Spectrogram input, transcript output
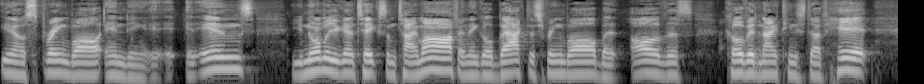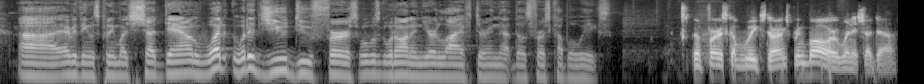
you know spring ball ending. It, it, it ends. You normally you're going to take some time off and then go back to spring ball, but all of this COVID nineteen stuff hit. Uh, everything was pretty much shut down. What what did you do first? What was going on in your life during that those first couple of weeks? The first couple weeks during spring ball, or when it shut down.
